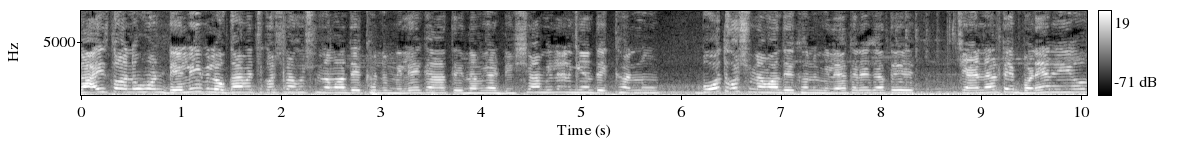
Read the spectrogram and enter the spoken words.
ਗਾਇਸ ਤੁਹਾਨੂੰ ਹੁਣ ਡੇਲੀ ਵਲੌਗਾਂ ਵਿੱਚ ਕੁਝ ਨਾ ਕੁਝ ਨਵਾਂ ਦੇਖਣ ਨੂੰ ਮਿਲੇਗਾ ਤੇ ਨਵੀਆਂ ਡਿਸ਼ਾਂ ਮਿਲਣਗੀਆਂ ਦੇਖਣ ਨੂੰ। ਬਹੁਤ ਕੁਝ ਨਵਾਂ ਦੇਖਣ ਨੂੰ ਮਿਲਿਆ ਕਰੇਗਾ ਤੇ ਚੈਨਲ ਤੇ ਬਣੇ ਰਹੀਓ।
